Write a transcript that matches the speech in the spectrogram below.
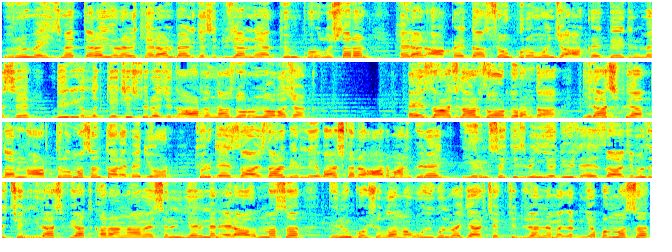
ürün ve hizmetlere yönelik helal belgesi düzenleyen tüm kuruluşların Helal Akreditasyon Kurumunca akredite edilmesi bir yıllık geçiş sürecinin ardından zorunlu olacak. Eczacılar zor durumda. İlaç fiyatlarının arttırılmasını talep ediyor. Türk Eczacılar Birliği Başkanı Arman Güney 28.700 eczacımız için ilaç fiyat kararnamesinin yeniden ele alınması, günün koşullarına uygun ve gerçekçi düzenlemelerin yapılması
